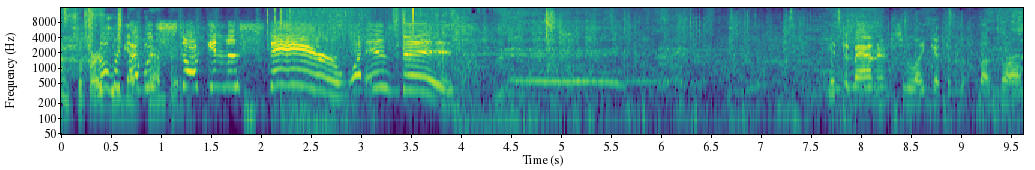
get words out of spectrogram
I'm surprised No, he's like I was stuck in the stair. What is this? Hit the banner to like get them the fuck off.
